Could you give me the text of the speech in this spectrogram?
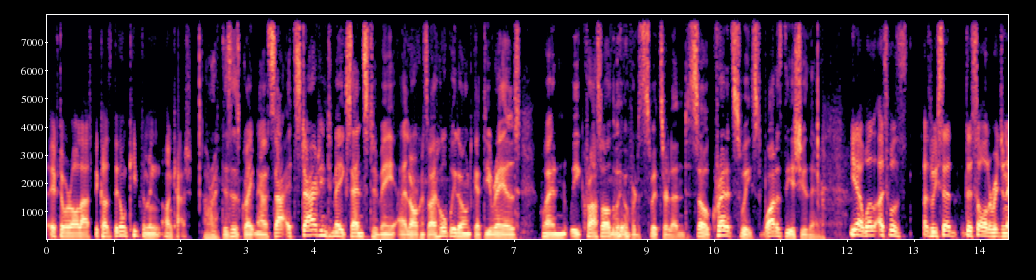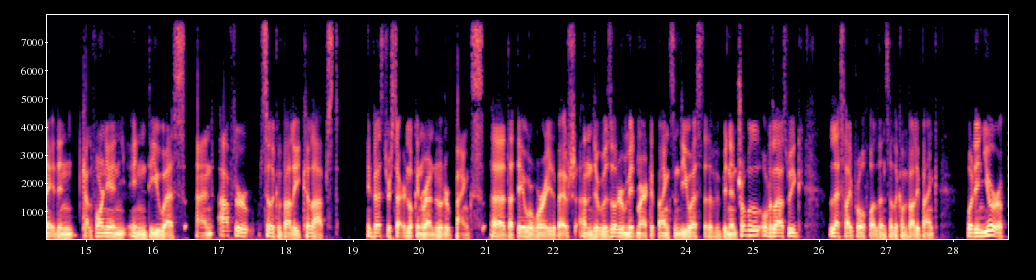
if they were all asked because they don't keep them in on cash. All right, this is great now. It's, start, it's starting to make sense to me, uh, Lorcan, so I hope we don't get derailed when we cross all the way over to Switzerland. So, Credit Suisse, what is the issue there? Yeah, well, I suppose as we said, this all originated in California and in the US, and after Silicon Valley collapsed. Investors started looking around at other banks uh, that they were worried about, and there was other mid-market banks in the US that have been in trouble over the last week, less high profile than Silicon Valley Bank. But in Europe,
